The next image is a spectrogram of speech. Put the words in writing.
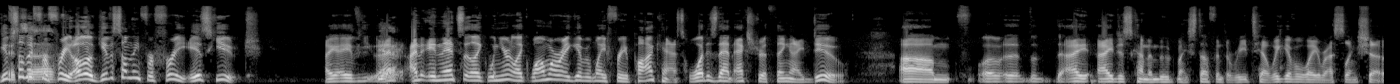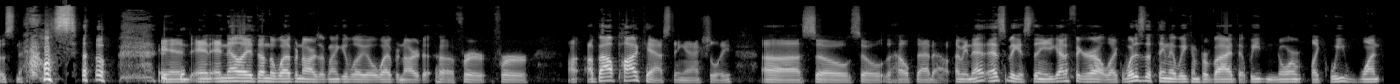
Give it's, something uh, for free. Although give something for free is huge. I, if you, Yeah. I, I, and that's like when you're like, well, I'm already giving away free podcasts. What is that extra thing I do? Um, uh, I I just kind of moved my stuff into retail. We give away wrestling shows now, so and and and now that I've done the webinars, I'm going to give away a webinar to, uh, for for uh, about podcasting actually. Uh, so so to help that out. I mean that, that's the biggest thing. You got to figure out like what is the thing that we can provide that we norm like we want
